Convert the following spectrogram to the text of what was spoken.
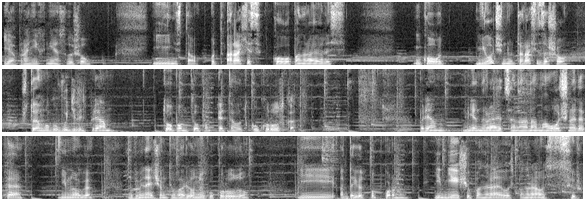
я про них не слышал и не стал. Вот арахис, кола понравились. Ну, кола не очень, но вот арахис зашел. Что я могу выделить прям топом-топом? Это вот кукурузка. Прям мне нравится она, она молочная такая немного, напоминает чем-то вареную кукурузу и отдает попкорном. И мне еще понравилось, понравился сыр.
